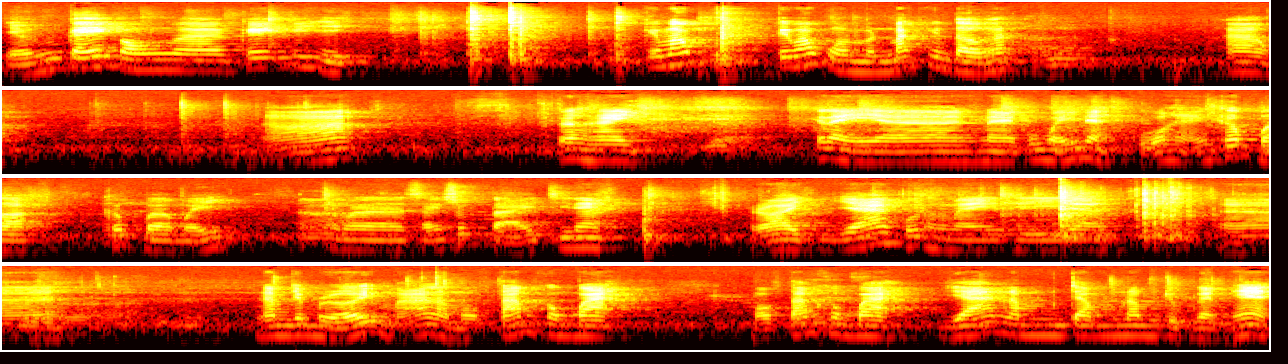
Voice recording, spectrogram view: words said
những cái con à, cái cái gì? Cái móc cái móc mà mình bắt trên tường á. Không? Đó. Rất là hay. Cái này này nè, của Mỹ nè, của hãng Copper Copper Mỹ mà sản xuất tại China. Rồi, giá của thằng này thì à, à, năm trăm rưỡi, mã là 1803 1803 giá 550 nghìn ha.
